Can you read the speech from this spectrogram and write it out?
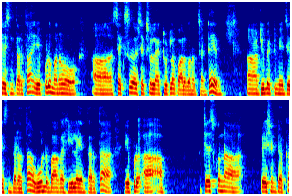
చేసిన తర్వాత ఎప్పుడు మనం సెక్స్ సెక్షువల్ యాక్టివిటీలో పాల్గొనవచ్చు అంటే ట్యూబెక్టమీ చేసిన తర్వాత ఊండ్ బాగా హీల్ అయిన తర్వాత ఎప్పుడు చేసుకున్న పేషెంట్ యొక్క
